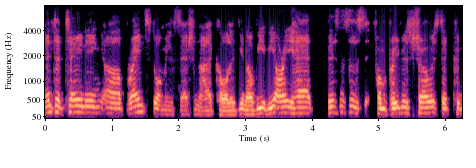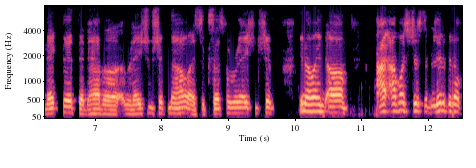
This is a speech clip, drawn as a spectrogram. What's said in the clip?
entertaining uh, brainstorming session. I call it. You know, we we already had businesses from previous shows that connected that have a relationship now, a successful relationship, you know, and um, I, I, was just a little bit of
